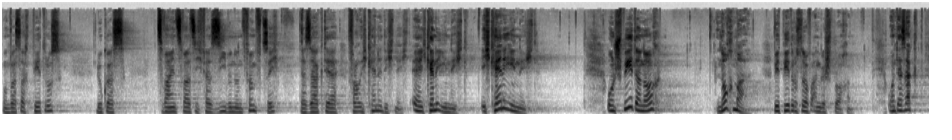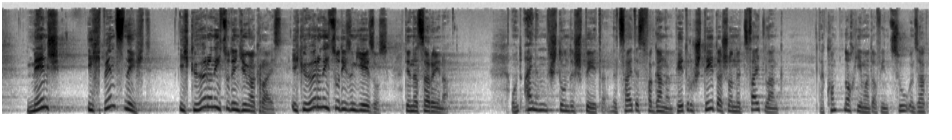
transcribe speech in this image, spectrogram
Und was sagt Petrus? Lukas 22, Vers 57, da sagt er, Frau, ich kenne dich nicht, äh, ich kenne ihn nicht, ich kenne ihn nicht. Und später noch, nochmal wird Petrus darauf angesprochen. Und er sagt, Mensch, ich bin's nicht. Ich gehöre nicht zu dem Jüngerkreis. Ich gehöre nicht zu diesem Jesus, den Nazarener. Und eine Stunde später, eine Zeit ist vergangen, Petrus steht da schon eine Zeit lang, da kommt noch jemand auf ihn zu und sagt,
